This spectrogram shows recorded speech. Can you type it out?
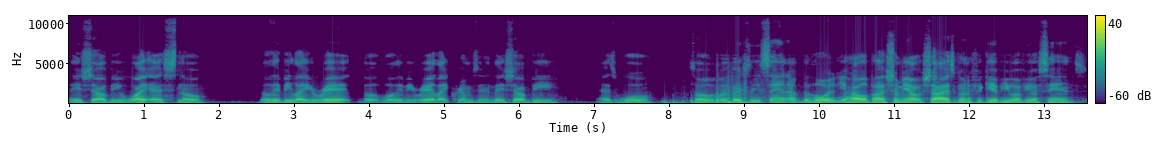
they shall be white as snow. Though they be like red, though will they be red like crimson, they shall be as wool. So, but basically saying uh, the Lord Yahweh Bahasham Yahweh is going to forgive you of your sins.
